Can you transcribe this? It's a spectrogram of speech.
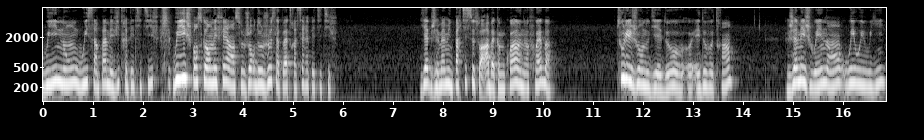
Oui, non, oui, sympa, mais vite répétitif. Oui, je pense qu'en effet, hein, ce genre de jeu, ça peut être assez répétitif. Yep, j'ai même une partie ce soir. Ah bah comme quoi, on off web. Tous les jours, nous dit Edo, Edo Vautrin. Jamais joué, non Oui, oui, oui.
